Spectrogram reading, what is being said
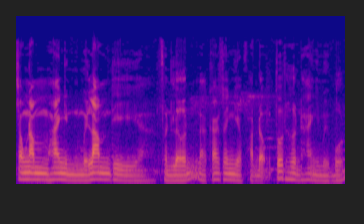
Trong năm 2015 thì phần lớn là các doanh nghiệp hoạt động tốt hơn 2014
